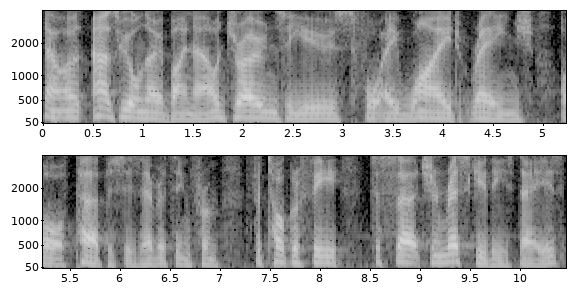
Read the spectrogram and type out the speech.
Now, uh, as we all know by now, drones are used for a wide range of purposes, everything from photography to search and rescue these days.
